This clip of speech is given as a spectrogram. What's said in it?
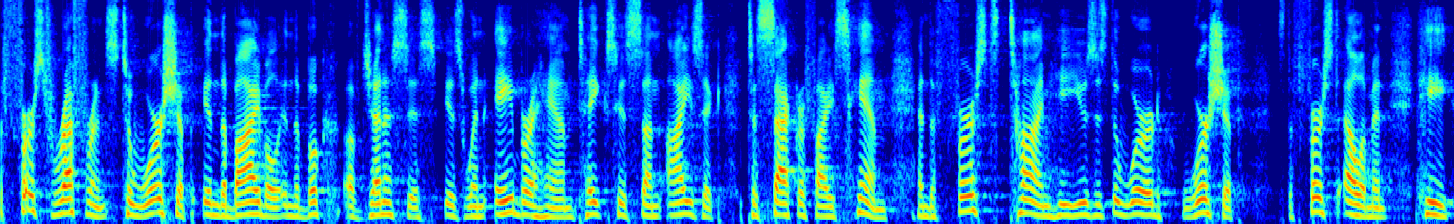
the first reference to worship in the Bible, in the book of Genesis, is when Abraham takes his son Isaac to sacrifice him. And the first time he uses the word worship, it's the first element, he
